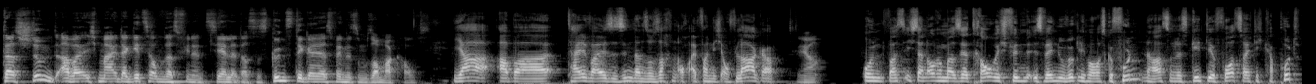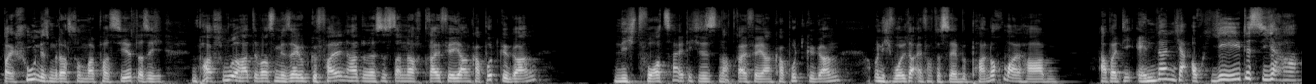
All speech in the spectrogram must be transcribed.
Das stimmt, aber ich meine, da geht's ja um das Finanzielle, dass es günstiger ist, wenn du es im Sommer kaufst. Ja, aber teilweise sind dann so Sachen auch einfach nicht auf Lager. Ja. Und was ich dann auch immer sehr traurig finde, ist, wenn du wirklich mal was gefunden hast und es geht dir vorzeitig kaputt. Bei Schuhen ist mir das schon mal passiert, dass ich ein paar Schuhe hatte, was mir sehr gut gefallen hat und es ist dann nach drei, vier Jahren kaputt gegangen. Nicht vorzeitig, es ist nach drei, vier Jahren kaputt gegangen und ich wollte einfach dasselbe Paar nochmal haben. Aber die ändern ja auch jedes Jahr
